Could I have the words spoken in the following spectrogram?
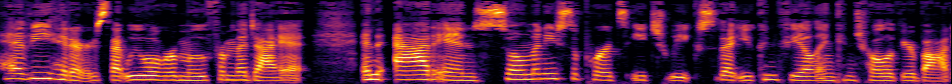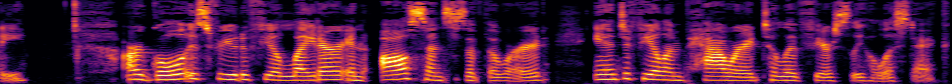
heavy hitters that we will remove from the diet and add in so many supports each week so that you can feel in control of your body. Our goal is for you to feel lighter in all senses of the word and to feel empowered to live fiercely holistic.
